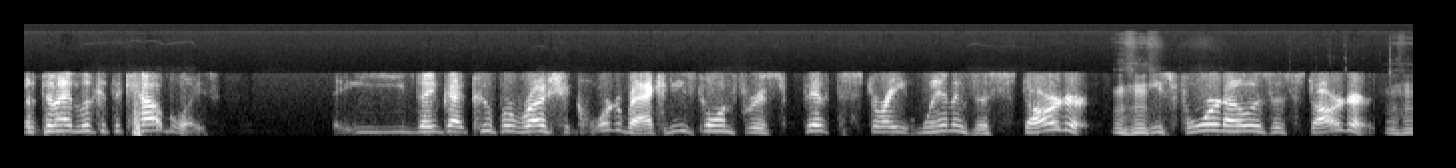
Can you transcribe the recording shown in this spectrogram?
but then I look at the Cowboys. They've got Cooper Rush at quarterback, and he's going for his fifth straight win as a starter. Mm-hmm. He's four zero oh as a starter. Mm-hmm.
